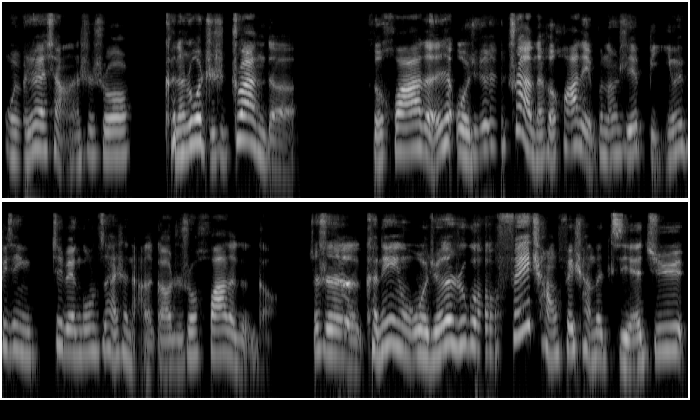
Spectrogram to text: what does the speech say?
我就在想的是说，可能如果只是赚的。和花的，我觉得赚的和花的也不能直接比，因为毕竟这边工资还是拿的高，只是说花的更高。就是肯定，我觉得如果非常非常的拮据，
